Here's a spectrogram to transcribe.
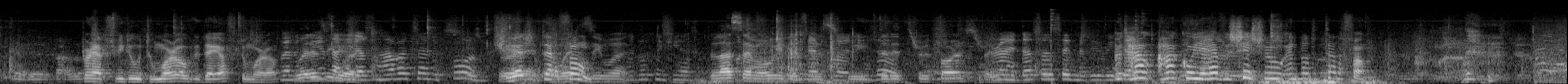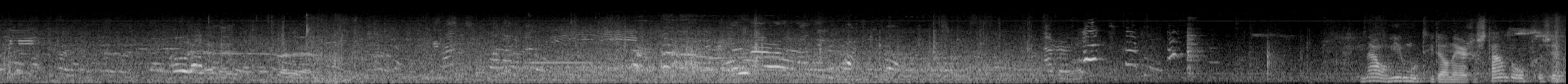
perhaps we do it tomorrow or the day after tomorrow. When Where it does is he that he work? doesn't have a telephone. She has a telephone. Where does he work? I don't think he has a The last time telephone. what we did was we did it through forestry. Right, that's what I said. Maybe we But how, how we can you have a arrange- Sisserou and not a telephone? Nou, hier moet hij dan ergens staande opgezet.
